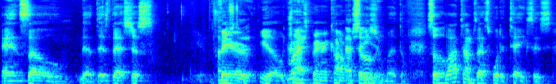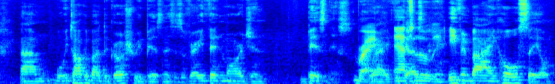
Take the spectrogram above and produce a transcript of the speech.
And so yeah, this, that's just fair, Understood. you know, Right. transparent conversation Absolutely. with them. So a lot of times that's what it takes is um, when we talk about the grocery business, it's a very thin margin business. Right. Right. Absolutely. Even buying wholesale,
